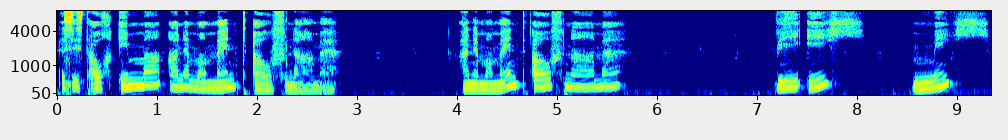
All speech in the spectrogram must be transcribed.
Es ist auch immer eine Momentaufnahme. Eine Momentaufnahme wie ich mich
